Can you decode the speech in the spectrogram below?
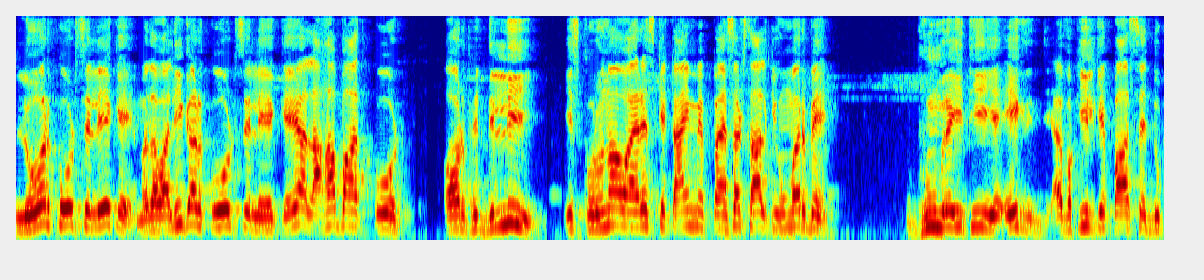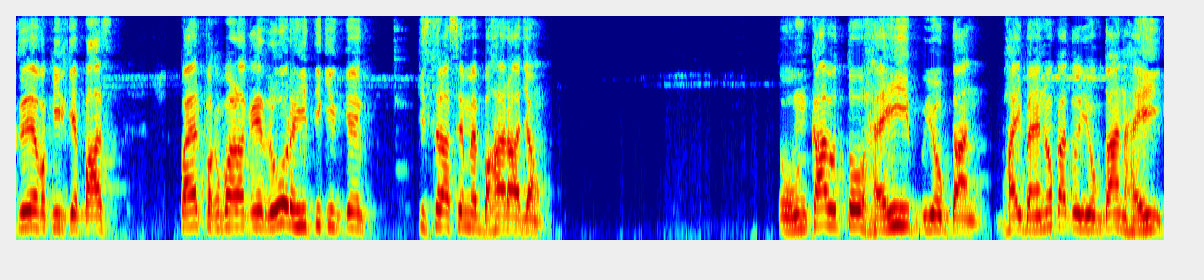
लोअर कोर्ट से लेके मतलब अलीगढ़ कोर्ट से लेके इलाहाबाद कोर्ट और फिर दिल्ली, इस कोरोना वायरस के टाइम में पैंसठ साल की उम्र में घूम रही थी एक वकील के पास से दूसरे वकील के पास, पैर पकड़ के रो रही थी कि किस तरह से मैं बाहर आ जाऊँ। तो उनका तो है ही योगदान भाई बहनों का तो योगदान है ही।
